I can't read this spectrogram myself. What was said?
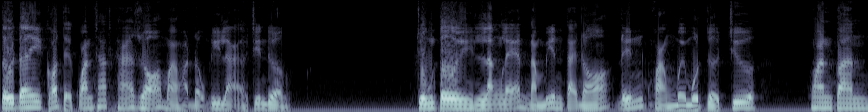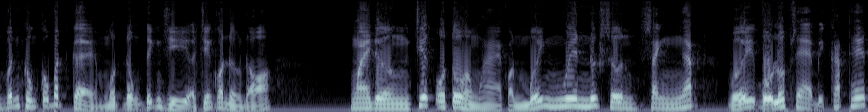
Từ đây có thể quan sát khá rõ mọi hoạt động đi lại ở trên đường. Chúng tôi lặng lẽ nằm yên tại đó đến khoảng 11 giờ trưa, hoàn toàn vẫn không có bất kể một động tĩnh gì ở trên con đường đó. Ngoài đường, chiếc ô tô Hồng Hà còn mới nguyên nước sơn xanh ngắt với bộ lốp xe bị cắt hết,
